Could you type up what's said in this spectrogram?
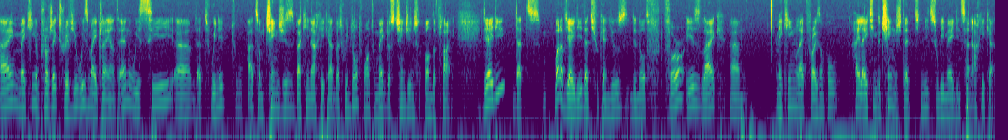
I'm making a project review with my client and we see uh, that we need to add some changes back in ArchiCAD but we don't want to make those changes on the fly. The idea that one of the idea that you can use the note for is like um, making like for example highlighting the change that needs to be made inside ArchiCAD.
